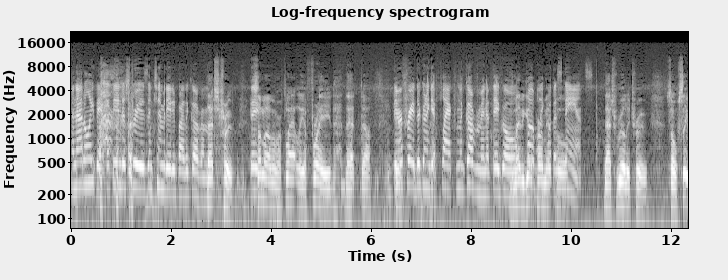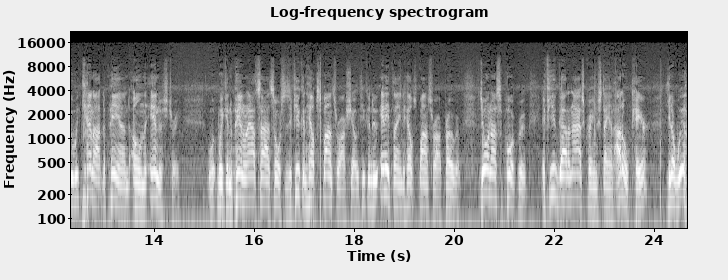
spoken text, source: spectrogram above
And not only that, but the industry is intimidated by the government. that's true. They- Some of them are flatly afraid that uh, They're if- afraid they're going to get flack from the government if they go maybe get public permit with a stance. That's really true. So, see, we cannot depend on the industry. We can depend on outside sources. If you can help sponsor our show, if you can do anything to help sponsor our program, join our support group. If you've got an ice cream stand, I don't care. You know, we'll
